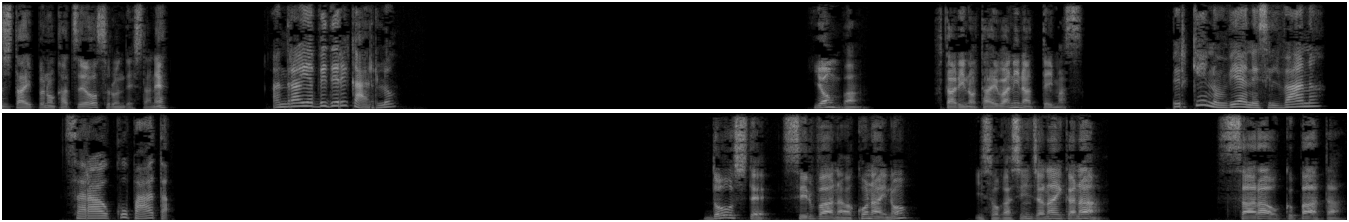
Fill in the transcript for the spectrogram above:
じタイプの活用をするんでしたね。Andrai a vedere Carlo? 4番、二人の対話になっています。Perché non viene Silvana? Sarà occupata. どうしてシルバーナは来ないの？忙しいんじゃないかな？サラ・オクパータ、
